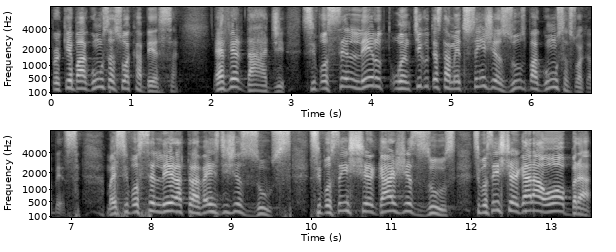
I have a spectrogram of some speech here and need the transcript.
porque bagunça a sua cabeça. É verdade. Se você ler o, Antigo Testamento sem Jesus, bagunça a sua cabeça. Mas se você ler através de Jesus, se você enxergar Jesus, se você enxergar a obra,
